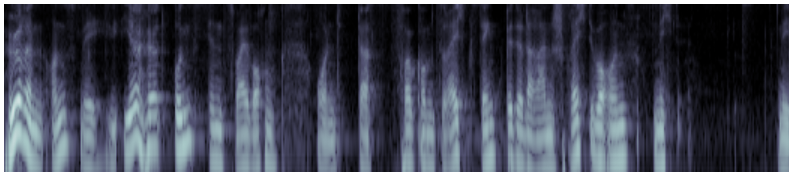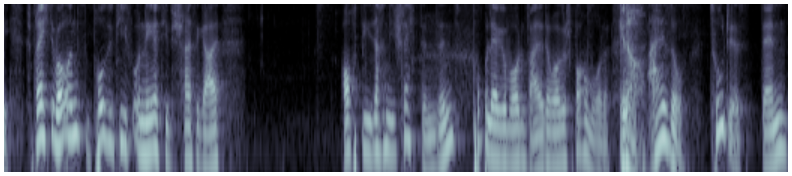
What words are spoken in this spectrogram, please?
hören uns, nee, ihr hört uns in zwei Wochen und das vollkommen zu Recht. Denkt bitte daran, sprecht über uns, nicht, nee, sprecht über uns, positiv und negativ, scheißegal. Auch die Sachen, die schlecht sind, sind populär geworden, weil darüber gesprochen wurde. Genau. Also, tut es, denn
